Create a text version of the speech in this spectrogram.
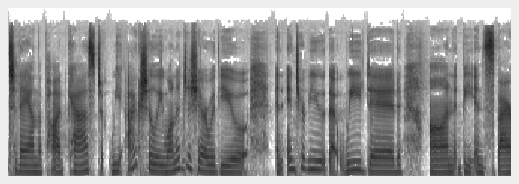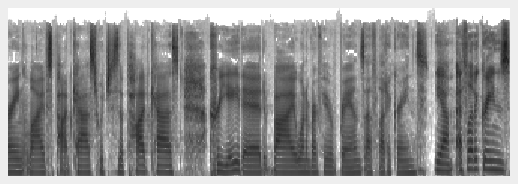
today on the podcast. We actually wanted to share with you an interview that we did on the Inspiring Lives podcast, which is a podcast created by one of our favorite brands, Athletic Greens. Yeah, Athletic Greens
